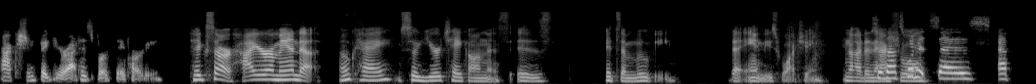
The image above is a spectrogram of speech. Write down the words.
action figure at his birthday party. Pixar, hire Amanda. Okay. So your take on this is it's a movie that Andy's watching, not an so actual. that's what it says at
